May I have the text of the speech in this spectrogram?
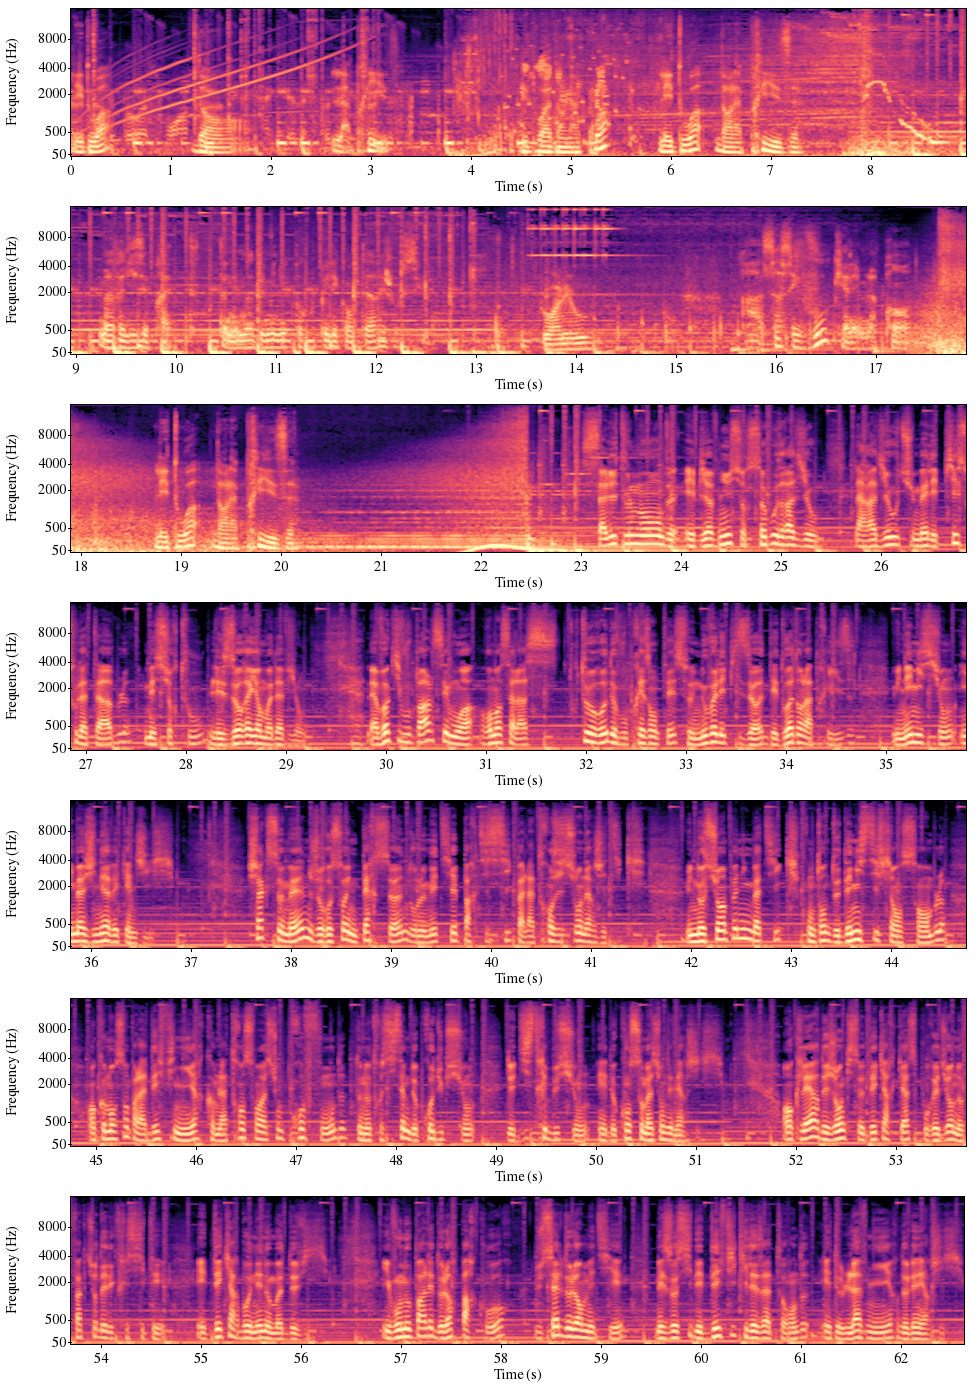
Les doigts dans la prise. Les doigts dans la quoi? Les doigts dans la prise. Ma valise est prête. Donnez-moi deux minutes pour couper les compteurs et je vous suis. Pour aller où? Ah, ça c'est vous qui allez me la prendre. Les doigts dans la prise. Salut tout le monde et bienvenue sur So Good Radio, la radio où tu mets les pieds sous la table, mais surtout les oreilles en mode avion. La voix qui vous parle, c'est moi, Romain Salas, tout heureux de vous présenter ce nouvel épisode des Doigts dans la prise, une émission imaginée avec Engie. Chaque semaine, je reçois une personne dont le métier participe à la transition énergétique. Une notion un peu énigmatique qu'on tente de démystifier ensemble, en commençant par la définir comme la transformation profonde de notre système de production, de distribution et de consommation d'énergie. En clair, des gens qui se décarcassent pour réduire nos factures d'électricité et décarboner nos modes de vie. Ils vont nous parler de leur parcours, du sel de leur métier, mais aussi des défis qui les attendent et de l'avenir de l'énergie.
